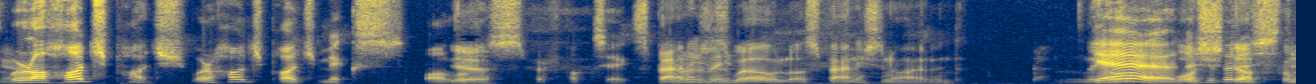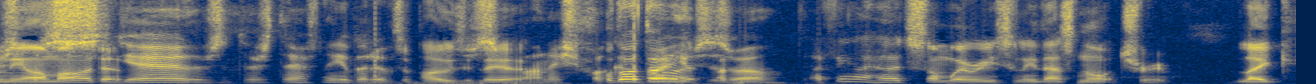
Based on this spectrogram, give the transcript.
Yeah. We're a hodgepodge. We're a hodgepodge mix, all Yeah. of us, for fuck's sake. you know I Spanish as well, a lot of Spanish in Ireland. They Yeah, there's a washed bit up of from the Armada. Yeah, there's there's definitely a bit of Supposedly. Spanish I fucking vibes as well. I think I heard somewhere recently that's not true. Like,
